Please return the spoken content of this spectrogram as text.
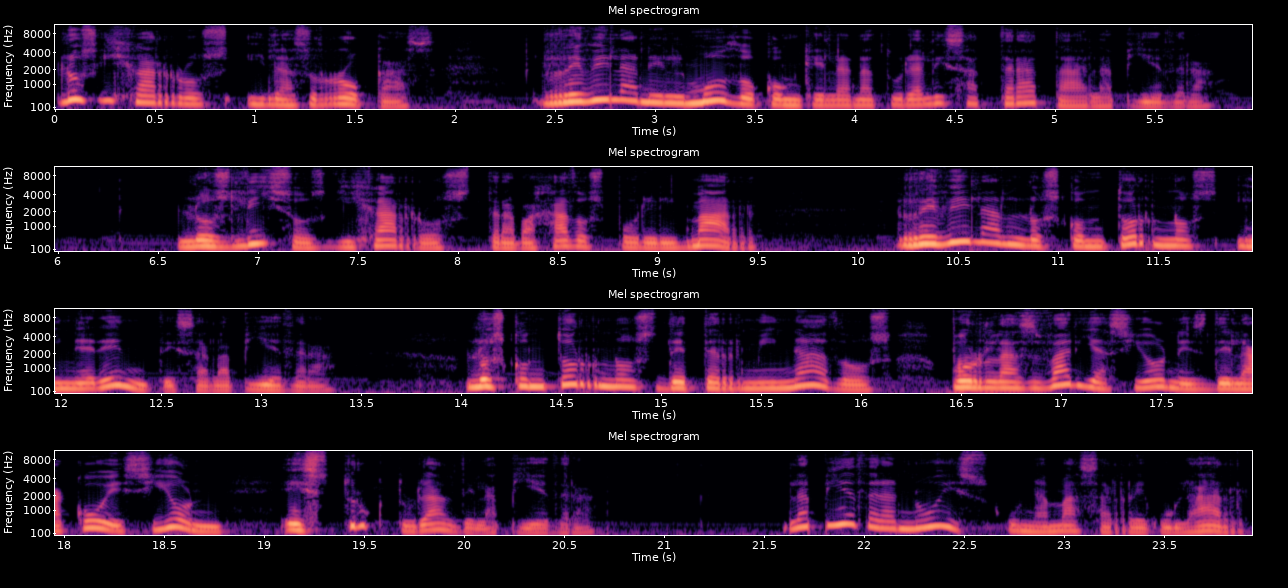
Los guijarros y las rocas revelan el modo con que la naturaleza trata a la piedra. Los lisos guijarros trabajados por el mar revelan los contornos inherentes a la piedra, los contornos determinados por las variaciones de la cohesión estructural de la piedra. La piedra no es una masa regular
